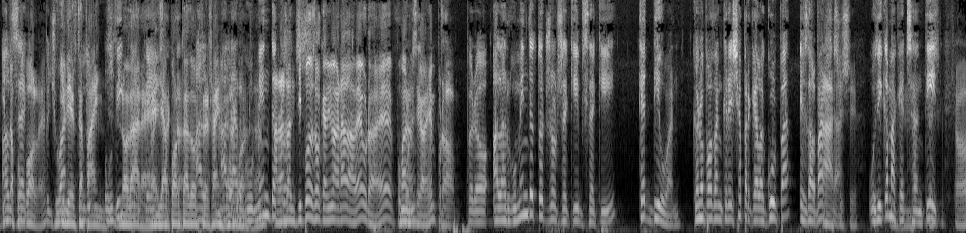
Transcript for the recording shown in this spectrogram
equip de futbol, eh? Joan, I des de fa anys, no d'ara, eh? Ja porta dos, tres anys molt bons, eh? A les antípodes del que a mi m'agrada veure, eh? Futbolísticament, però... Però a l'argument de tots els equips d'aquí, què et diuen? Que no poden créixer perquè la culpa és del Barça. Ah, sí, sí. Ho dic en aquest sentit. Això-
